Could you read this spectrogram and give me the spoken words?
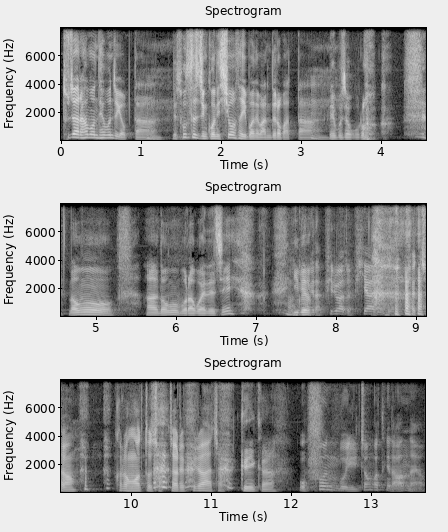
투자를 한 번도 해본 적이 없다. 음. 근데 소스 증권이 쉬워서 이번에 만들어봤다 음. 내부적으로. 너무 아 너무 뭐라고 해야 되지? 입에 그게 다 필요하죠. PR이고 그렇죠. 그런 것도 적절히 필요하죠. 그러니까 오픈 뭐 일정 같은 게 나왔나요?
